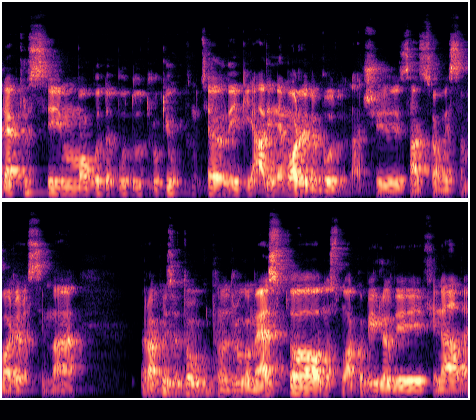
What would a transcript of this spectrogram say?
Raptorsi mogu da budu drugi ukupno u cijeloj ligi, ali ne moraju da budu. Znači, sad su oni sa Warriorsima rokaju za to ukupno drugo mesto, odnosno ako bi igrali finale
